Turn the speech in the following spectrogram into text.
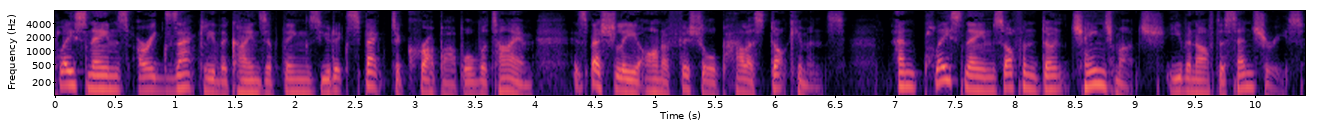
Place names are exactly the kinds of things you'd expect to crop up all the time, especially on official palace documents. And place names often don't change much, even after centuries.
